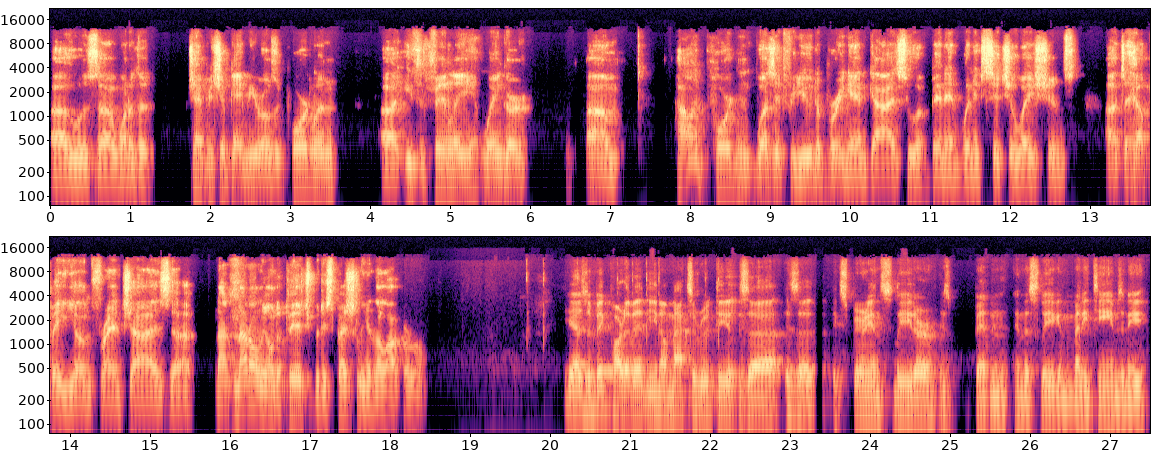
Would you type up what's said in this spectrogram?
uh, who was uh, one of the championship game heroes in Portland, uh, Ethan Finlay, winger. Um, how important was it for you to bring in guys who have been in winning situations uh, to help a young franchise, uh, not not only on the pitch but especially in the locker room? Yeah, it's a big part of it. You know, Max Urruti is a is a experienced leader. He's been in this league in many teams, and he,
